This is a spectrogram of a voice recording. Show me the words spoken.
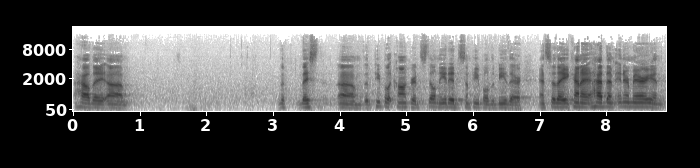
how they, um, the, they, um, the people that conquered still needed some people to be there. And so they kind of had them intermarry, and,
